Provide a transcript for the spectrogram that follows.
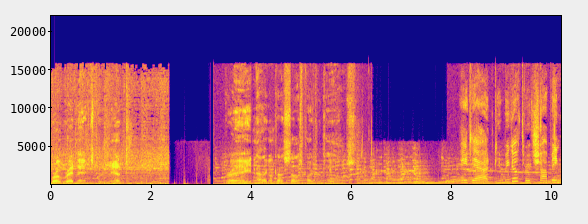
Broke Rednecks present. Great. Now they're going to try to sell us paper towels. Hey Dad, can we go thrift shopping?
